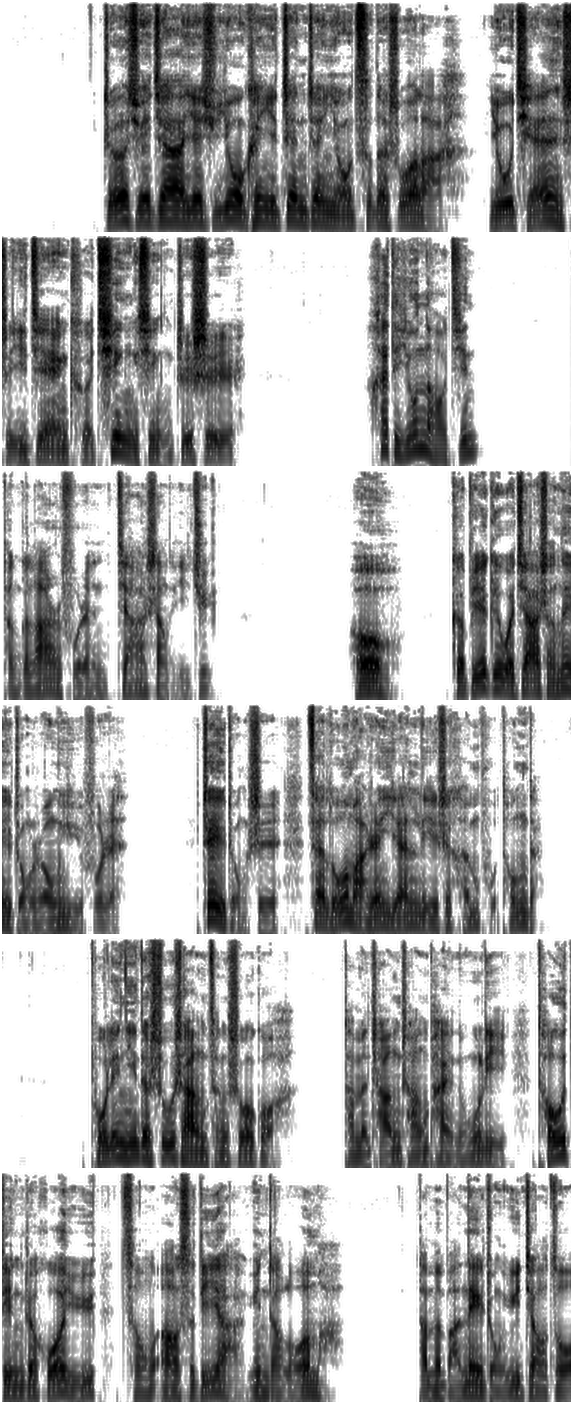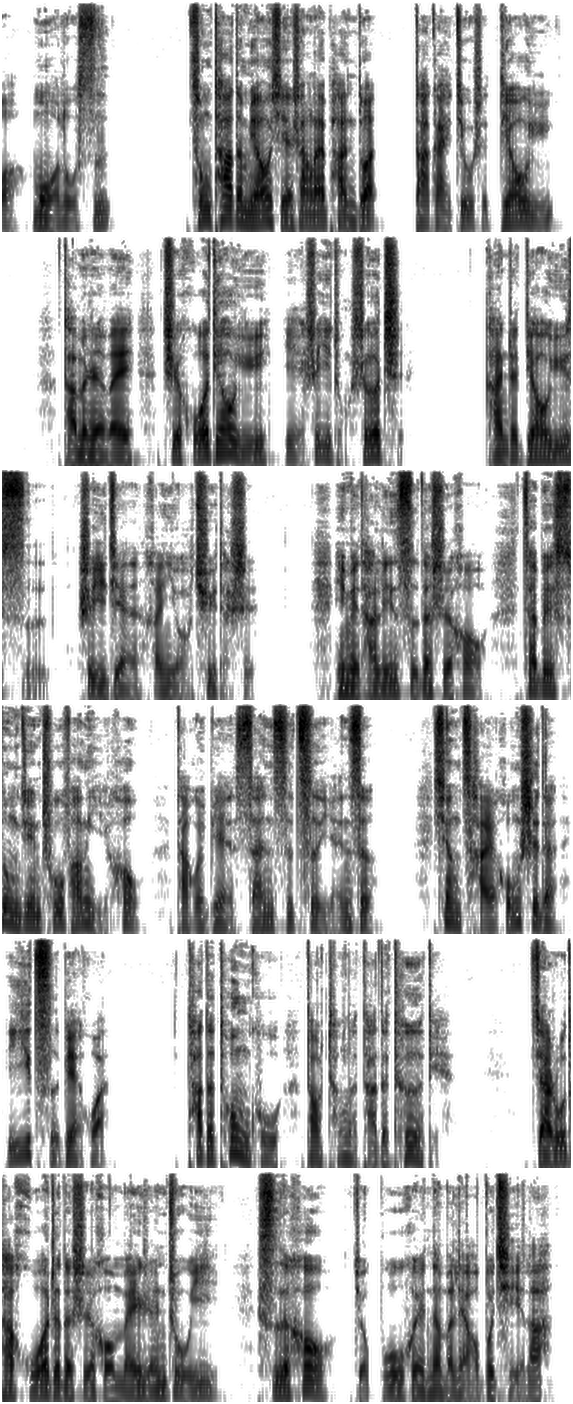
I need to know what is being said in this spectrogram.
哲学家也许又可以振振有词地说了：有钱是一件可庆幸之事，还得有脑筋。腾格拉尔夫人加上了一句：“哦，可别给我加上那种荣誉，夫人。这种事在罗马人眼里是很普通的。普林尼的书上曾说过，他们常常派奴隶头顶着活鱼从奥斯蒂亚运到罗马。他们把那种鱼叫做莫露斯，从他的描写上来判断，大概就是鲷鱼。他们认为吃活鲷鱼也是一种奢侈，看着鲷鱼死。”是一件很有趣的事，因为他临死的时候，在被送进厨房以后，它会变三四次颜色，像彩虹似的依次变换。他的痛苦倒成了他的特点。假如他活着的时候没人注意，死后就不会那么了不起了。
